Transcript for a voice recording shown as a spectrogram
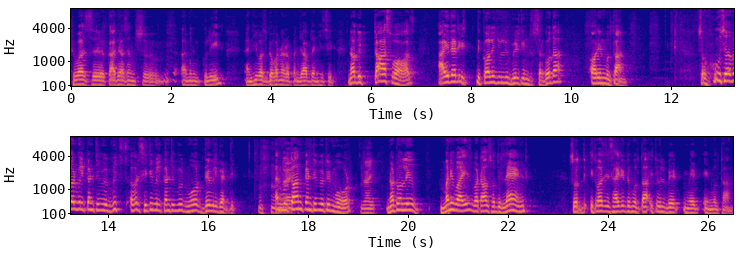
He was uh, Qaid Azam's, uh, I mean, colleague, and he was governor of Punjab. Then he said. Now the task was either it, the college will be built in Sargodha or in Multan. So whosoever will contribute, whichever city will contribute more, they will get the. And Right. Multan contributed more Right. not only money wise but also the land. So th- it was decided the Multan, it will be made, made in Multan.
